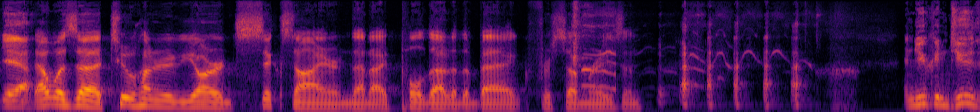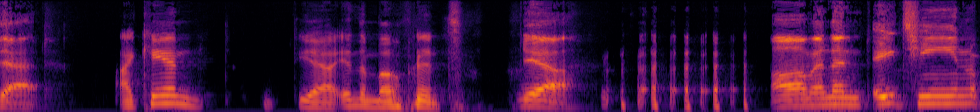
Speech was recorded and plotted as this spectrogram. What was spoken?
yeah. That was a 200 yard six iron that I pulled out of the bag for some reason. And you can do that. I can, yeah, in the moment. Yeah. um, and then 18,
